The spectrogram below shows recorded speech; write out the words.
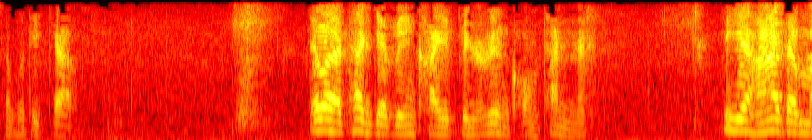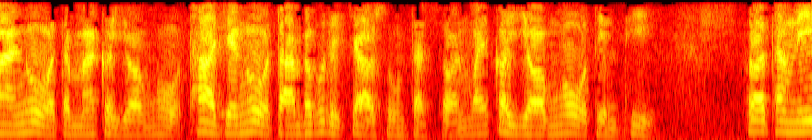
สัมพุทธเจ้า แต่ว่าท่านจะเป็นใครเป็นเรื่องของท่านนะที่จะหาธรรมาโง่ธรรมาก็ยอมโง่ ถ้าจะโง่ตามพระพุทธเจ้าทรงตรัสสอนไว้ก็ยอมโง่เต็มที่ เพราะทั้งนี้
